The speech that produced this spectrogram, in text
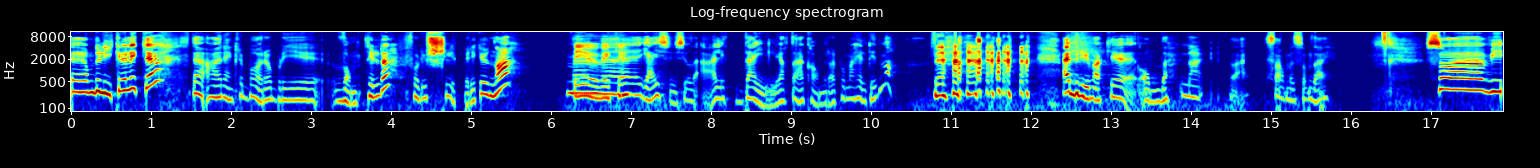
Eh, om du liker det eller ikke, det er egentlig bare å bli vant til det, for du slipper ikke unna. Men gjør vi ikke. jeg syns jo det er litt deilig at det er kameraer på meg hele tiden, da. Jeg bryr meg ikke om det. Nei. Nei, samme som deg. Så eh, vi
